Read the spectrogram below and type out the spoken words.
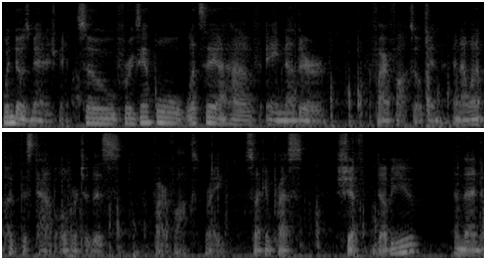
Windows management. So for example, let's say I have another Firefox open and I want to put this tab over to this Firefox, right? So I can press Shift W and then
